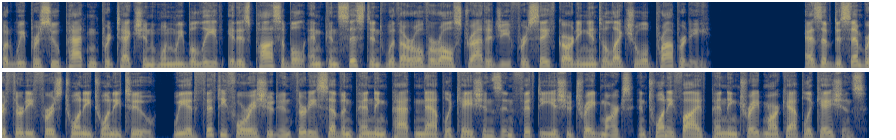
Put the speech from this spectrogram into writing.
but we pursue patent protection when we believe it is possible and consistent with our overall strategy for safeguarding intellectual property. As of December 31, 2022, we had 54 issued and 37 pending patent applications and 50 issued trademarks and 25 pending trademark applications.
